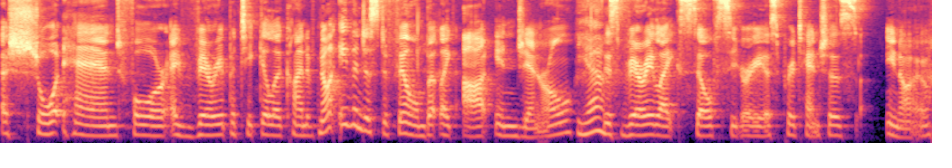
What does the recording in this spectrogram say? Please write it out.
a shorthand for a very particular kind of, not even just a film, but like art in general. Yeah. This very like self serious, pretentious, you know.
